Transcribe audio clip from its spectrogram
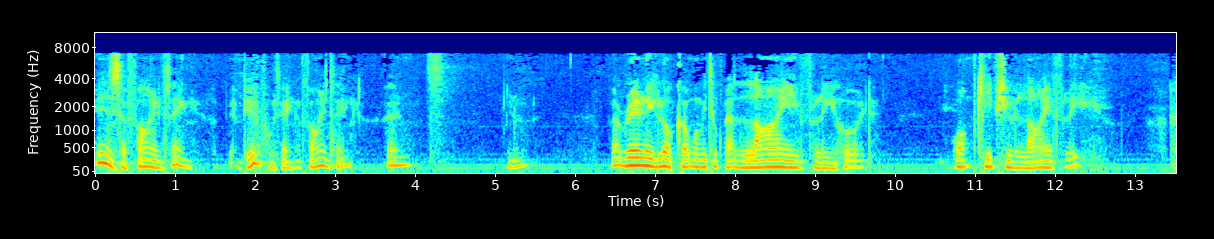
is a fine thing, a beautiful thing, a fine thing. And, you know, but really look at when we talk about livelihood, what keeps you lively?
